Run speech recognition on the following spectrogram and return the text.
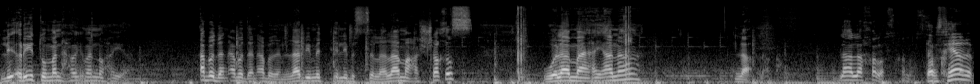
اللي قريته من حقيقة منه حقيقة. ابدا ابدا ابدا. لا بيمت لي بالصلة لا مع الشخص ولا معي أنا. لا لا. لا لا خلص خلص طب خلينا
